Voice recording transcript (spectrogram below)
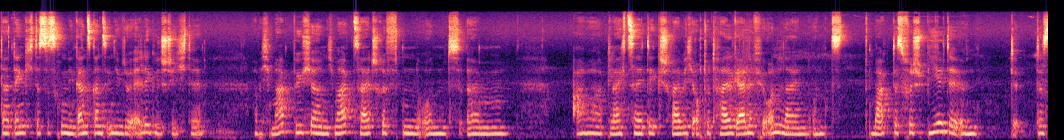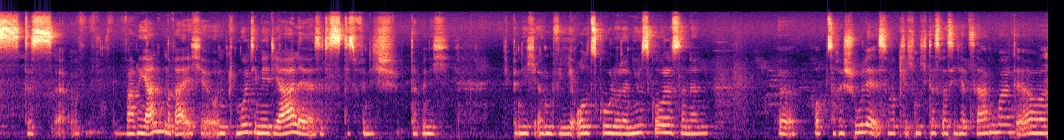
da denke ich, das ist eine ganz, ganz individuelle Geschichte. Aber ich mag Bücher und ich mag Zeitschriften und ähm, aber gleichzeitig schreibe ich auch total gerne für online und mag das Verspielte und das, das äh, Variantenreiche und Multimediale. Also das, das finde ich, da bin ich, ich bin nicht irgendwie Oldschool oder New School, sondern äh, Hauptsache Schule ist wirklich nicht das, was ich jetzt sagen wollte, aber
